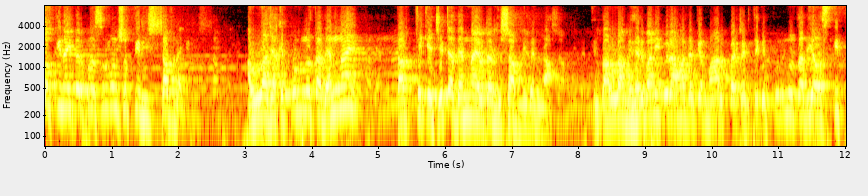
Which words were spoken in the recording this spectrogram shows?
শক্তি নাই, তার কোনো শ্রবণ শক্তির হিসাব নাই। আল্লাহ যাকে পূর্ণতা দেন নাই, তার থেকে যেটা দেন নাই ওটার হিসাব নিবেন না। কিন্তু আল্লাহ মেহরবানি করে আমাদেরকে মার পেটের থেকে পূর্ণতা দিয়ে অস্তিত্ব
